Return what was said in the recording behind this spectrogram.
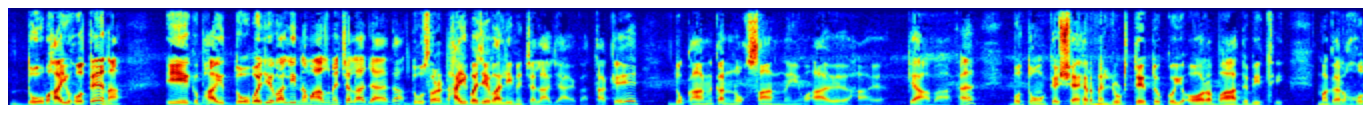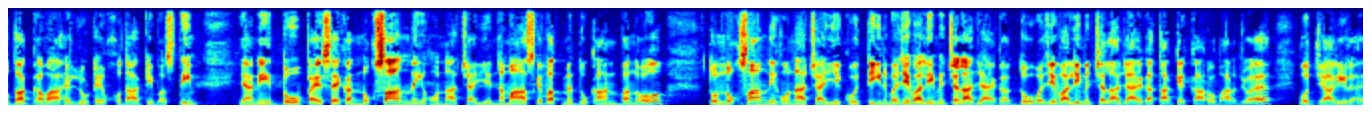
دو بھائی ہوتے ہیں نا، ایک بھائی دو بجے والی نماز میں چلا جائے گا، دوسرا ڈھائی بجے والی میں چلا جائے گا، تاکہ دکان کا نقصان نہیں ہو۔ آئے ہائے، کیا بات ہے؟ بتوں کے شہر میں لٹتے تو کوئی اور بات بھی تھی، مگر خدا گواہ ہے لوٹے خدا کی بستی یعنی دو پیسے کا نقصان نہیں ہونا چاہیے۔ نماز کے وقت میں دکان بند ہو تو نقصان نہیں ہونا چاہیے، کوئی تین بجے والی میں چلا جائے گا، دو بجے والی میں چلا جائے گا تاکہ کاروبار جو ہے وہ جاری رہے۔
